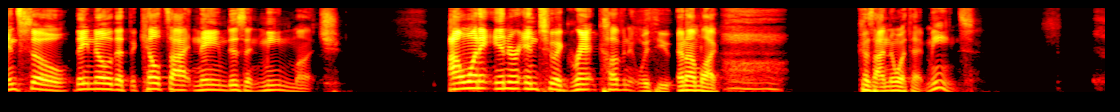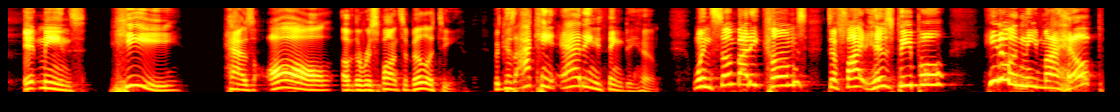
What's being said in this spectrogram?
And so they know that the Keltite name doesn't mean much. I want to enter into a grant covenant with you. And I'm like, because I know what that means. It means he has all of the responsibility because I can't add anything to him. When somebody comes to fight his people, he doesn't need my help,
